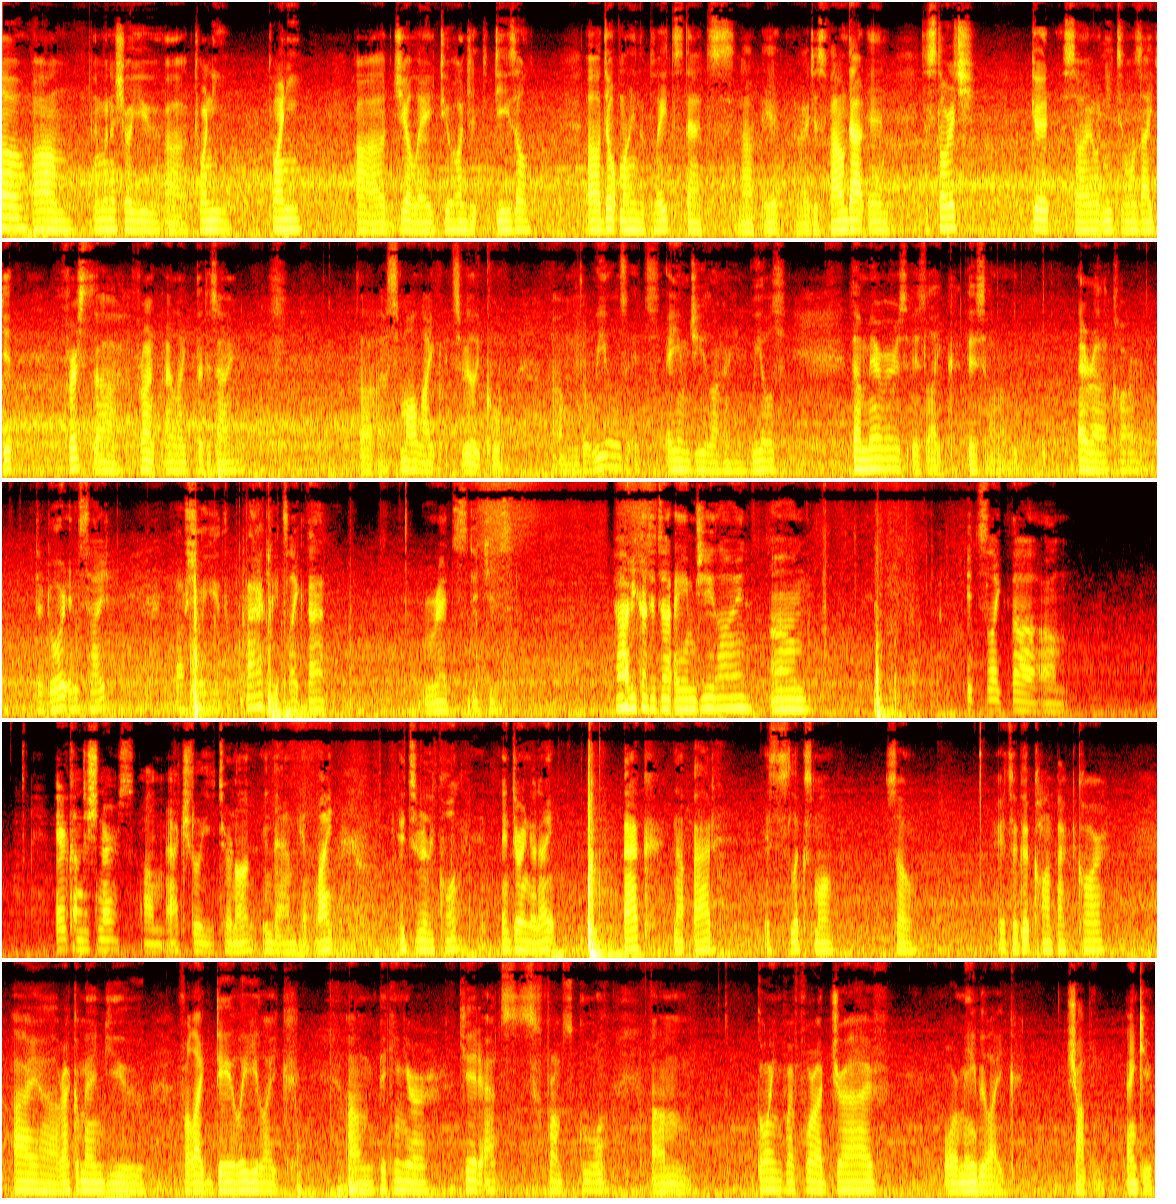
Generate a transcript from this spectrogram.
Hello, um, I'm gonna show you uh 2020 uh GLA 200 diesel. Uh, don't mind the plates, that's not it. I just found that in the storage. Good, so I don't need to mosaic it. First, uh, front, I like the design. The uh, small light, it's really cool. Um, the wheels, it's AMG line wheels. The mirrors is like this um, era car the door inside. I'll show you the back. It's like that. Red stitches. Uh, because it's an AMG line. Um, it's like the um, air conditioners um, actually turn on in the ambient light. It's really cool. And during the night, back not bad. It looks small, so it's a good compact car. I uh, recommend you for like daily, like um, picking your kid at from school, um, going for, for a drive, or maybe like shopping. Thank you.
